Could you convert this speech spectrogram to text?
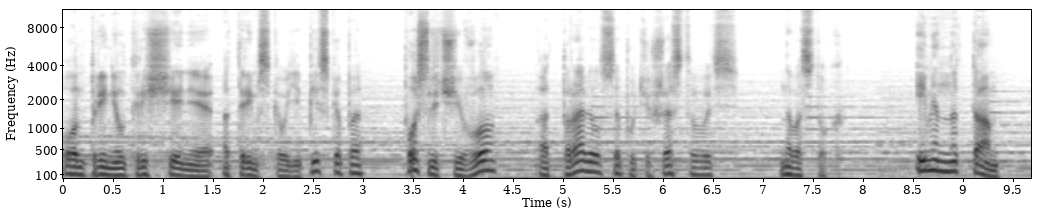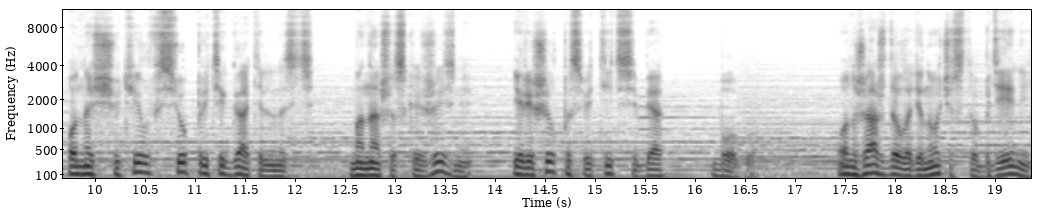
он принял крещение от римского епископа, после чего отправился путешествовать на восток. Именно там он ощутил всю притягательность монашеской жизни и решил посвятить себя Богу. Он жаждал одиночества, бдений,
